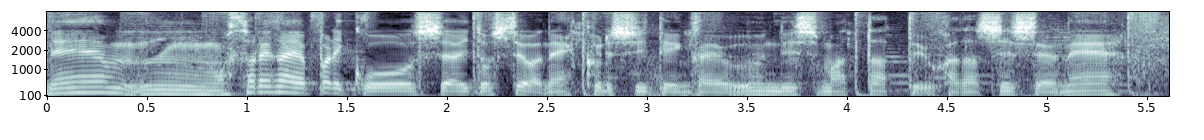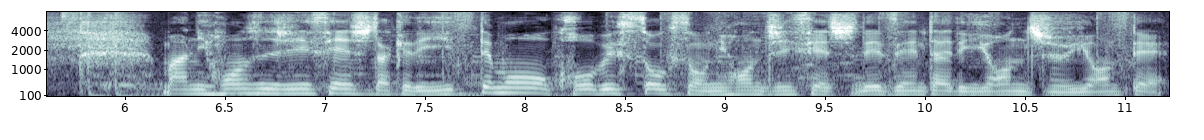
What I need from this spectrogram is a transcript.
ね、うん、それがやっぱりこう、試合としてはね、苦しい展開を生んでしまったっていう形でしたよね。まあ、日本人選手だけで言っても、神戸ストークスの日本人選手で全体で44点、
